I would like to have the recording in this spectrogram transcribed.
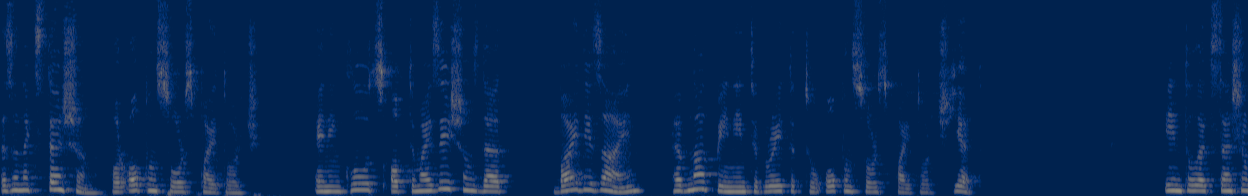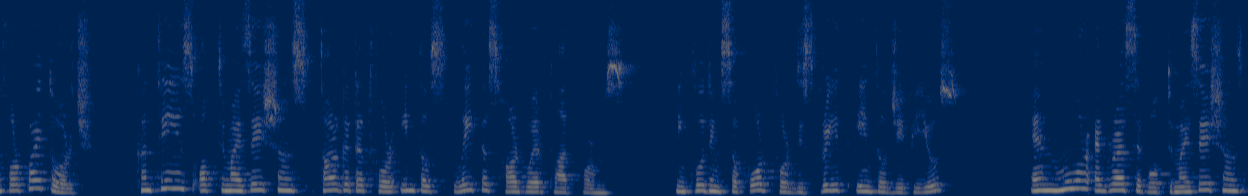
as an extension for open source PyTorch and includes optimizations that, by design, have not been integrated to open source PyTorch yet. Intel extension for PyTorch contains optimizations targeted for Intel's latest hardware platforms, including support for discrete Intel GPUs, and more aggressive optimizations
